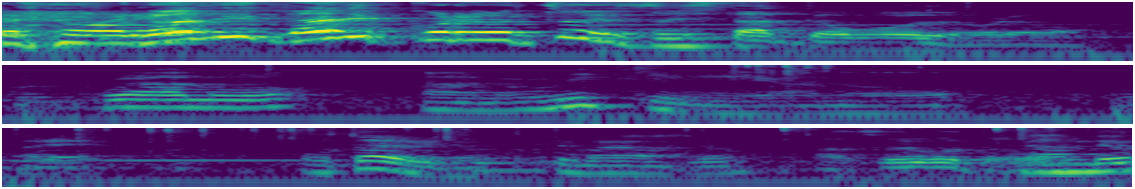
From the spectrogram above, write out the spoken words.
なぜなぜこれをチョイスしたって思うよ俺は。これあのあのミッキーにあのあれお便りで送ってもらいましょあそういうこと？うなんで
